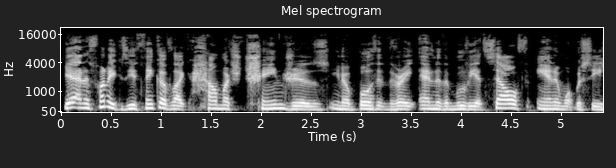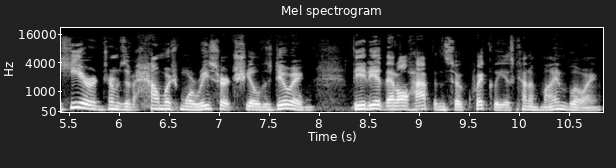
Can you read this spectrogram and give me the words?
Yeah, and it's funny because you think of like how much changes, you know, both at the very end of the movie itself and in what we see here in terms of how much more research Shield is doing. The idea that all happens so quickly is kind of mind blowing.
